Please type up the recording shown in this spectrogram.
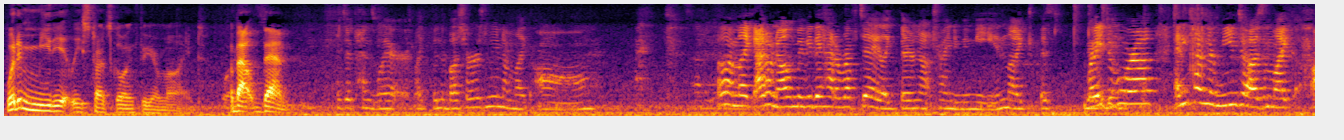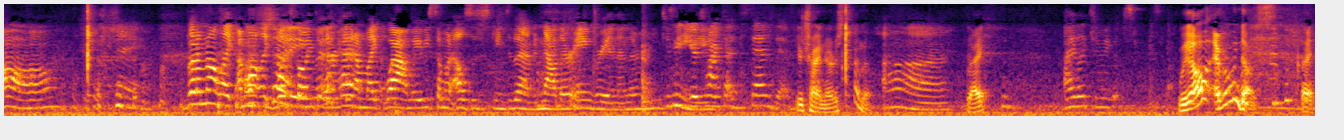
what immediately starts going through your mind about them? It depends where. Like when the bus drivers mean, I'm like, aw. Oh, I'm like, I don't know. Maybe they had a rough day. Like they're not trying to be mean. Like this, right, Devorah? Anytime they're mean to us, I'm like, aw. Shame. But I'm not like I'm not like what's going through their head. I'm like, wow, maybe someone else is just mean to them, and now they're angry, and then they're mean to See, me. you're trying to understand them. You're trying to understand them, Ah, right? I like to make up stories. We all, everyone does, right?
